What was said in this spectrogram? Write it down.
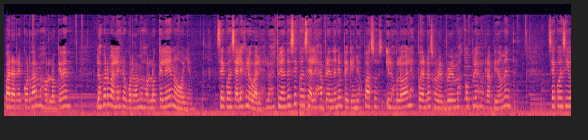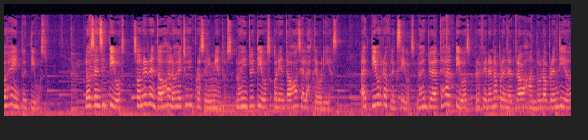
para recordar mejor lo que ven. Los verbales recuerdan mejor lo que leen o oyen. Secuenciales globales. Los estudiantes secuenciales aprenden en pequeños pasos y los globales pueden resolver problemas complejos rápidamente. Secuencivos e intuitivos. Los sensitivos son orientados a los hechos y procedimientos, los intuitivos orientados hacia las teorías. Activos reflexivos. Los estudiantes activos prefieren aprender trabajando lo aprendido,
